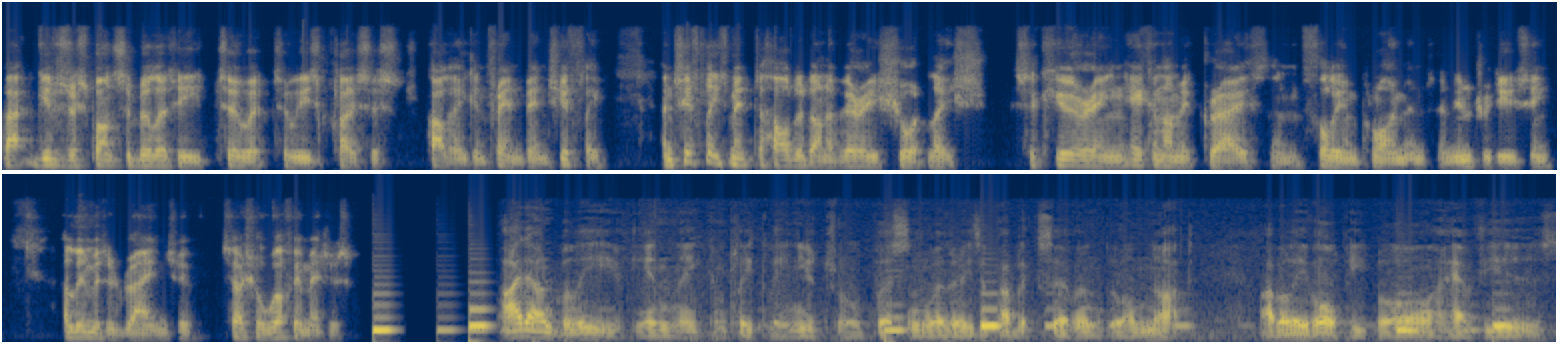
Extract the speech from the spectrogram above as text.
but gives responsibility to it to his closest colleague and friend, Ben Chifley. And Chifley's meant to hold it on a very short leash, securing economic growth and full employment and introducing a limited range of social welfare measures. I don't believe in the completely neutral person, whether he's a public servant or not. I believe all people have views.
